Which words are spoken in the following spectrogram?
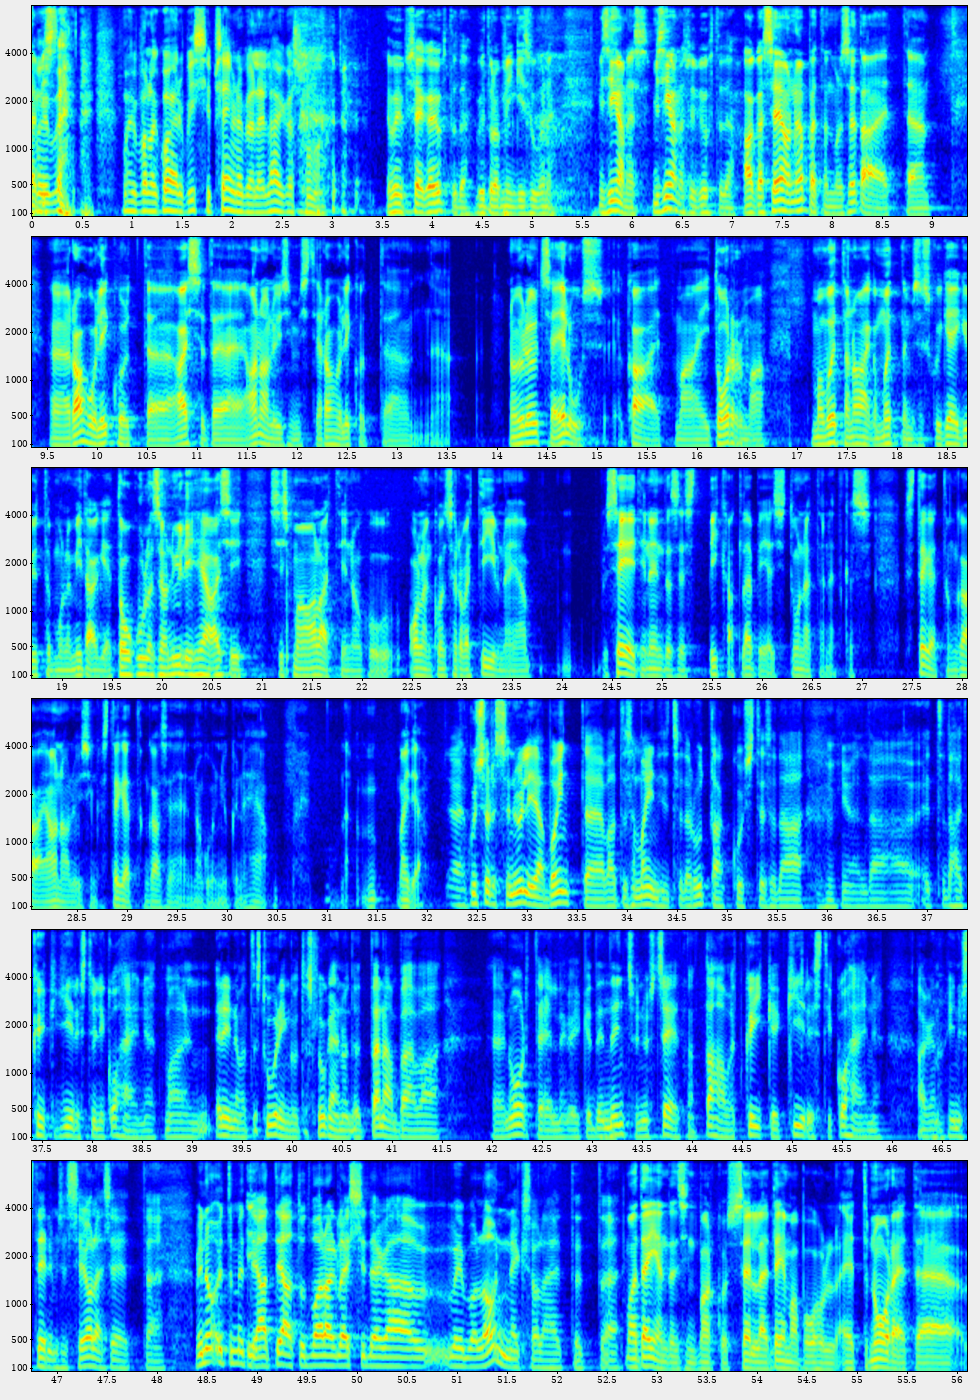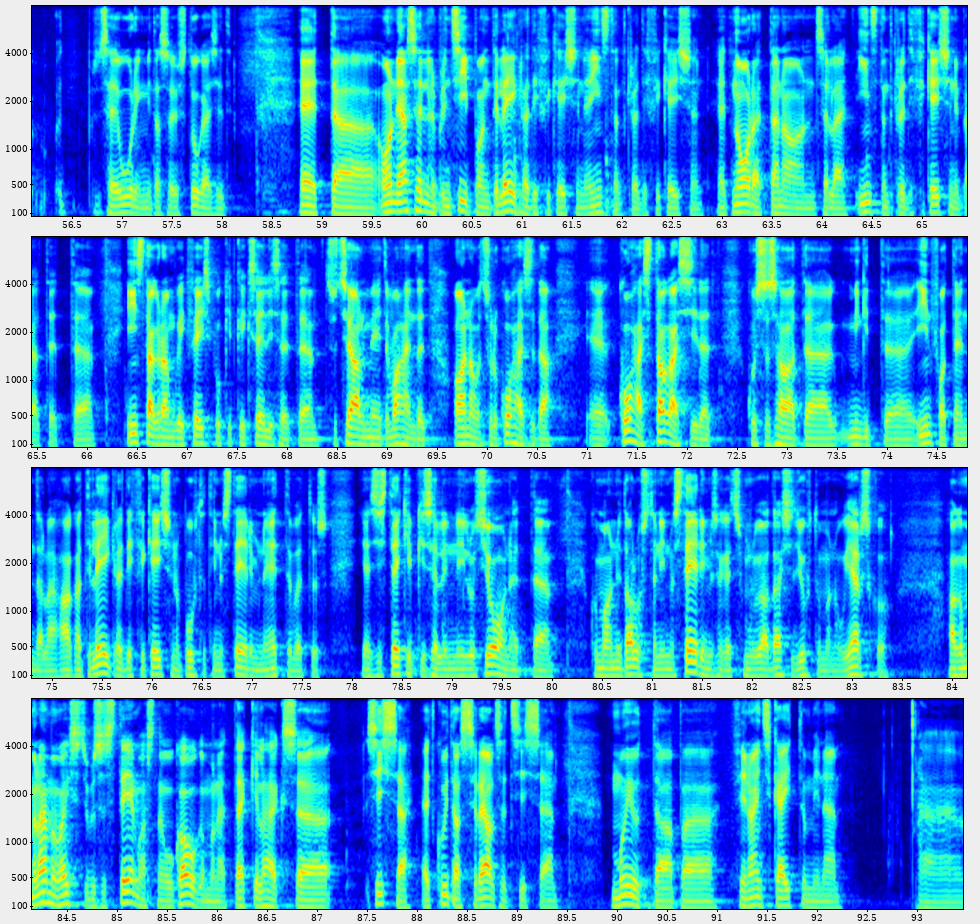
läbi võib, võib-olla koer pissib seemne peale, ei lähe kasvama ja võib see ka juhtuda või tuleb mingisugune, mis iganes, mis iganes võib juhtuda, aga see on õpetanud mulle seda, et äh, Äh, rahulikult äh, asjade analüüsimist ja rahulikult äh, no üleüldse elus ka, et ma ei torma, ma võtan aega mõtlemiseks, kui keegi ütleb mulle midagi, et oo oh, kuule, see on ülihea asi, siis ma alati nagu olen konservatiivne ja seedin enda seest pikalt läbi ja siis tunnetan, et kas, kas tegelikult on ka ja analüüsin, kas tegelikult on ka see nagu niisugune hea ma ei tea. Kusjuures see on ülihea point, vaata, sa mainisid seda rutakust ja seda mm -hmm. nii-öelda, et sa tahad kõike kiiresti ülikohe, on ju, et ma olen erinevatest uuringutest lugenud, et tänapäeva eh, noorteelne kõike tendents on just see, et nad tahavad kõike kiiresti kohe, on ju. aga noh, investeerimises ei ole see, et või no ütleme, et ja teatud varaklassidega võib-olla on, eks ole, et, et. Ma täiendan sind, Markus, selle teema puhul, et noored, see uuring, mida sa just lugesid et äh, on jah, selline printsiip on delay gratification ja instant gratification, et noored täna on selle instant gratification'i pealt, et äh, Instagram, kõik Facebookid, kõik sellised äh, sotsiaalmeedia vahendajad annavad sulle kohe seda äh, kohest tagasisidet, kus sa saad äh, mingit äh, infot endale, aga delay gratification on puhtalt investeerimine ja ettevõtlus. ja siis tekibki selline illusioon, et äh, kui ma nüüd alustan investeerimisega, et siis mul võivad asjad juhtuma nagu järsku. aga me läheme vaikselt juba sellest teemast nagu kaugemale, et äkki läheks äh, sisse, et kuidas reaalselt siis mõjutab äh, finantskäitumine äh,.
